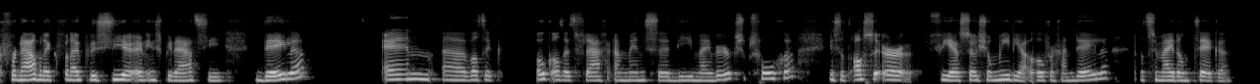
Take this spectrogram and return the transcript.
voornamelijk vanuit plezier en inspiratie delen. En uh, wat ik ook altijd vraag aan mensen die mijn workshops volgen, is dat als ze er via social media over gaan delen, dat ze mij dan taggen.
